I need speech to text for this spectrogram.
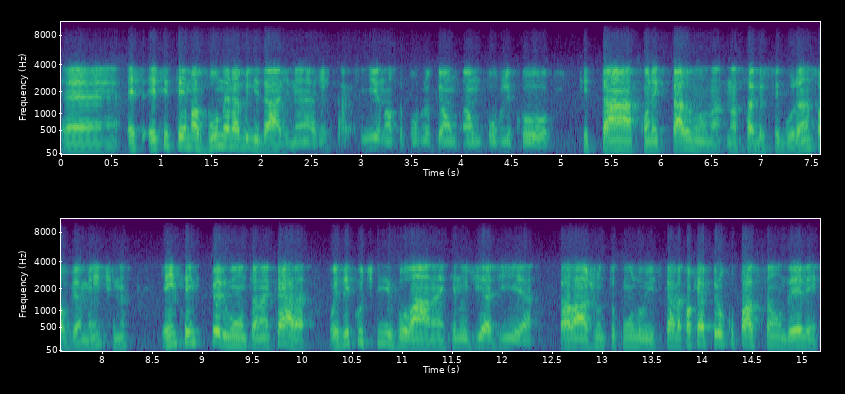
É, esse, esse, tema vulnerabilidade, né? A gente está aqui, o nosso público é um, é um público que está conectado no, na, na cibersegurança, obviamente, né? E a gente sempre pergunta, né, cara, o executivo lá, né, que no dia a dia está lá junto com o Luiz. Cara, qual é a preocupação dele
